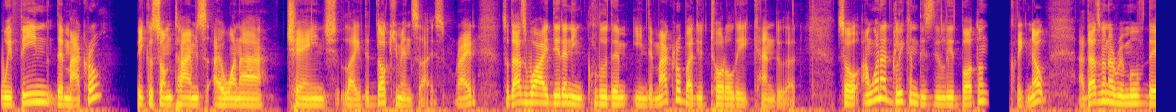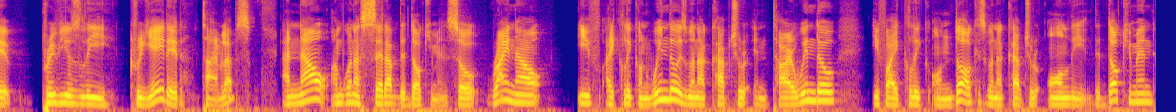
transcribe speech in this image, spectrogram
within the macro because sometimes I want to change like the document size, right? So that's why I didn't include them in the macro, but you totally can do that. So I'm going to click on this delete button, click no, and that's going to remove the previously created time lapse. And now I'm going to set up the document. So right now, if I click on window, it's going to capture entire window. If I click on doc, it's going to capture only the document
